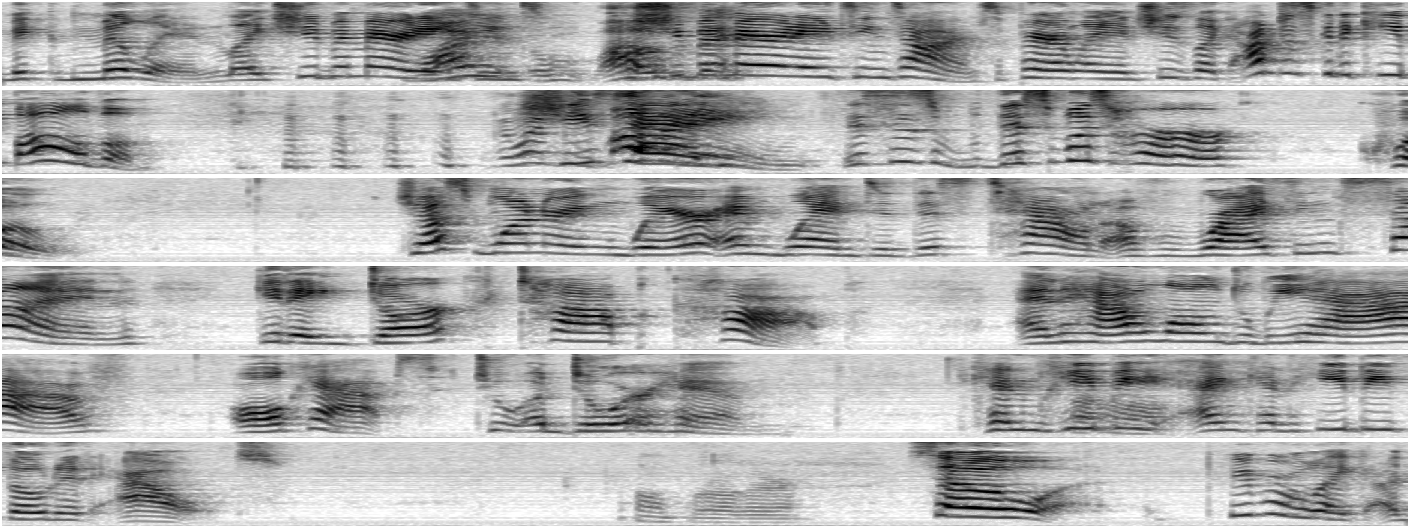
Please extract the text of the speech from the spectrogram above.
McMillan. Like she'd been married Why- eighteen. Oh, I was She'd been saying- married eighteen times apparently, and she's like, I'm just gonna keep all of them. She said-? This is this was her quote. Just wondering where and when did this town of Rising Sun get a dark top cop, and how long do we have all caps to adore him? Can he be Oh. and can he be voted out? Oh brother. So people were like a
